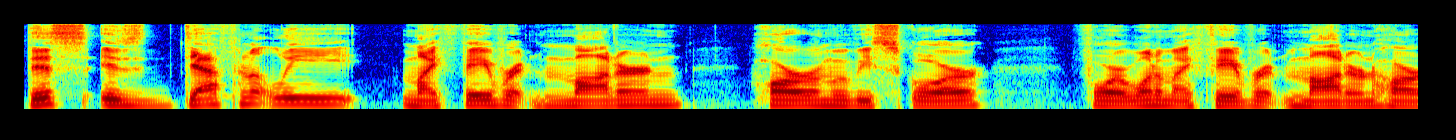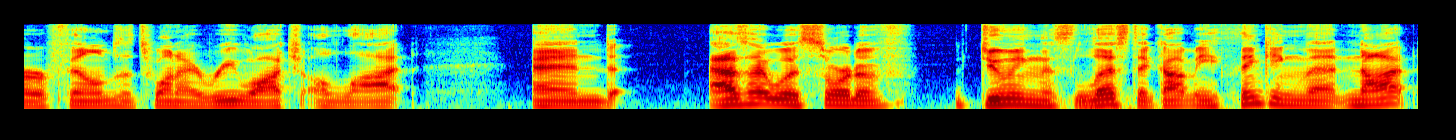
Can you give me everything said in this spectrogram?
This is definitely my favorite modern horror movie score for one of my favorite modern horror films. It's one I rewatch a lot. And as I was sort of doing this list, it got me thinking that not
